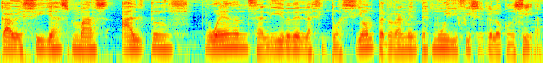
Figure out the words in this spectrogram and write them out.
cabecillas más altos puedan salir de la situación, pero realmente es muy difícil que lo consigan.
